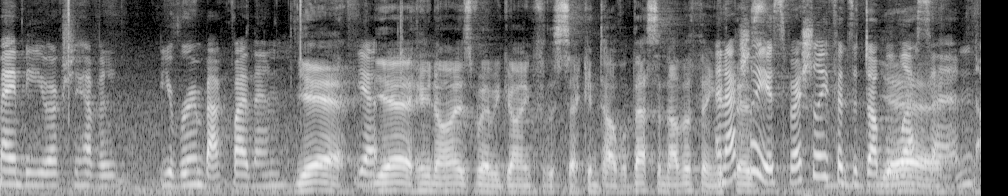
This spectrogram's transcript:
maybe you actually have a, your room back by then yeah, yeah. yeah, Who knows where we're going for the second double? That's another thing. and If actually especially if it's a double Yeah. lesson uh,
